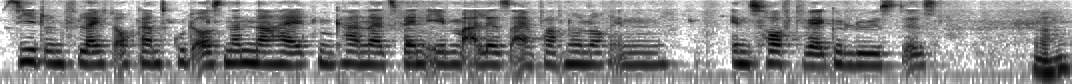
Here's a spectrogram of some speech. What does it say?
sieht und vielleicht auch ganz gut auseinanderhalten kann, als wenn eben alles einfach nur noch in, in Software gelöst ist. Mhm.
